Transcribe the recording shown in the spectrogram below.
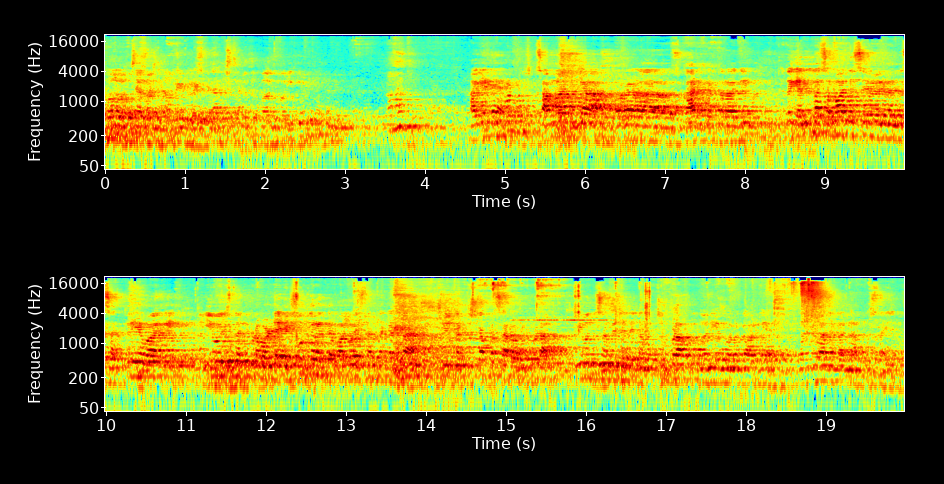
ಓ, ಚಲೋ, ಚಲೋ. ಹಾಗೆಯೇ ಸಾಮಾಜಿಕ ಕಾರ್ಯಕರ್ತರಾಗಿ, ಜೊತೆಗೆ ಎಲ್ಲ ಸಮಾಜ ಸೇವೆಗಳಲ್ಲಿ ಸಕ್ರಿಯವಾಗಿ ಈ ವಯಸ್ಸಿನಲ್ಲಿ ಕೂಡ ಒಳ್ಳೆಯ ಯುವಕರಂತೆ ಭಾಗವಹಿಸ್ತಕ್ಕಂಥ ಶ್ರೀಯುತ ಕೃಷ್ಣಪ್ಪ ಸರ್ ಅವರು ಕೂಡ ಈ ಒಂದು ಸಮಯದಲ್ಲಿ ನಮ್ಮ ಚಿಕ್ಕಬಳ್ಳಾಪುರ ಧ್ವನಿಯ ಮೂಲಕ ಅವರಿಗೆ ಧನ್ಯವಾದಗಳನ್ನು ಅರ್ಪಿಸ್ತಾ ಇದ್ದಾರೆ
